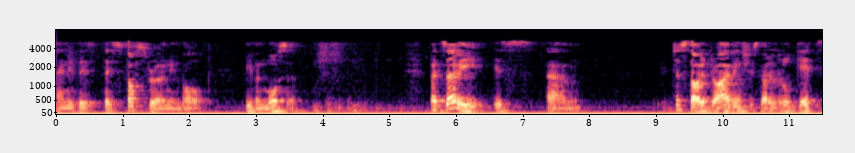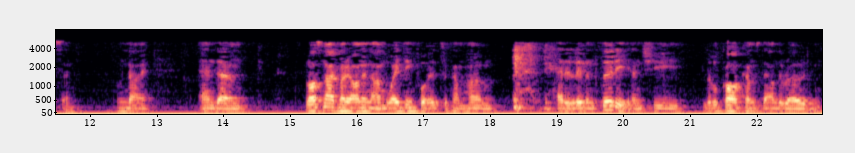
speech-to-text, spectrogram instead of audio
And if there's testosterone involved, even more so. But Zoe is um, just started driving. She's got a little Getz and Hyundai. And um, last night, Mariana and I'm waiting for her to come home at 11:30, and she little car comes down the road, and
